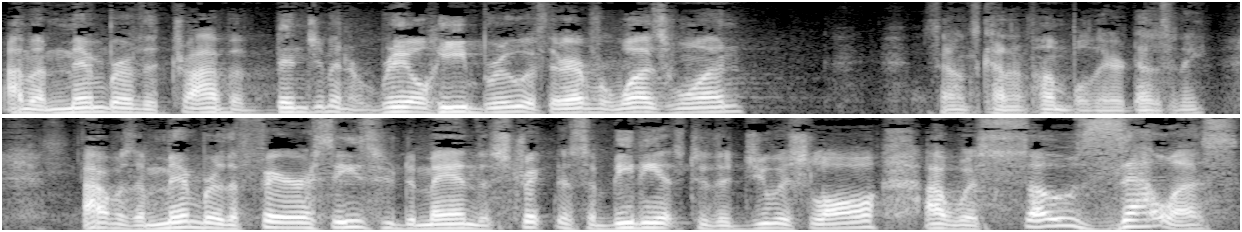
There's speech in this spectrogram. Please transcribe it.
I'm a member of the tribe of Benjamin, a real Hebrew, if there ever was one. Sounds kind of humble there, doesn't he? I was a member of the Pharisees who demand the strictest obedience to the Jewish law. I was so zealous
